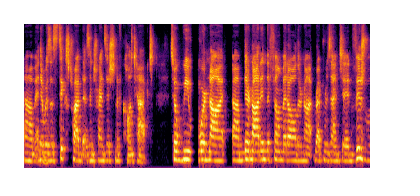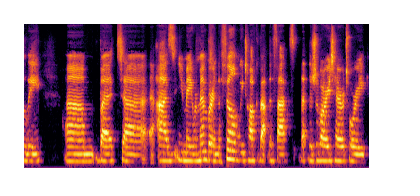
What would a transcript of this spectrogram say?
um, and there was a sixth tribe that's in transition of contact. So we were not, um, they're not in the film at all, they're not represented visually. Um, but uh, as you may remember in the film, we talk about the fact that the Javari territory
